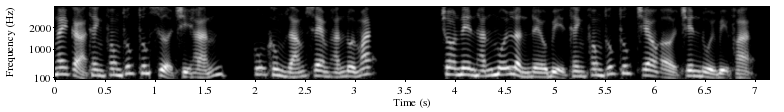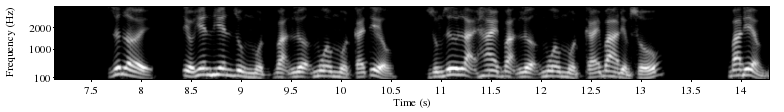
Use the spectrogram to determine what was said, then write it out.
ngay cả thanh phong thúc thúc sửa trị hắn, cũng không dám xem hắn đôi mắt. Cho nên hắn mỗi lần đều bị thanh phong thúc thúc treo ở trên đùi bị phạt. Dứt lời, tiểu hiên hiên dùng một vạn lượng mua một cái tiểu, dùng dư lại hai vạn lượng mua một cái ba điểm số. Ba điểm,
